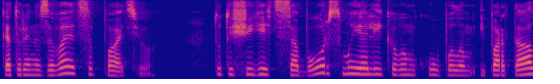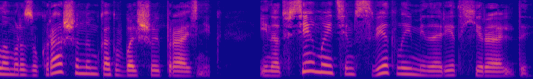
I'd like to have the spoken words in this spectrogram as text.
который называется патио. Тут еще есть собор с маяликовым куполом и порталом, разукрашенным, как в большой праздник и над всем этим светлый минарет Хиральды.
